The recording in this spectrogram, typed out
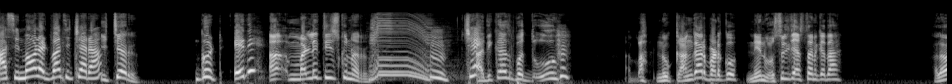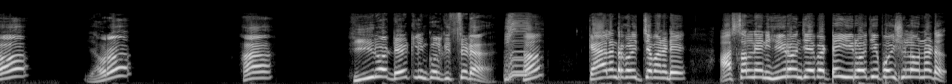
ఆ? సినిమా వాళ్ళు అడ్వాన్స్ ఇచ్చారా? ఇచ్చారు. గుడ్ ఏది? ఆ, మళ్ళీ తీసుకున్నారు. హ్మ్, ఛే, అది కాదు పద్దు. అబ్బా నువ్వు కంగారు పడకు. నేను వసూలు చేస్తాను కదా. హలో? ఎవరు? హీరో డేట్లు ఇంకోళ్ళకి ఇచ్చాడా? ఆ? క్యాలెండర్ కూడా ఇచ్చామనండి. అసలు నేను హీరోని చేయబట్టే ఈ రోజు ఈ పొజిషన్లో ఉన్నాడు.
